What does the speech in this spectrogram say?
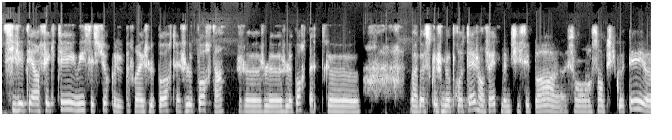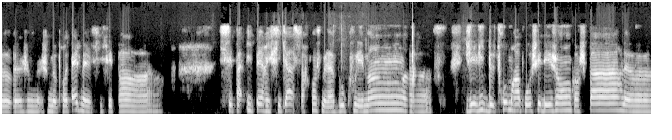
si j'étais infectée, oui, c'est sûr que je le porte. Je le porte, hein. Je le, je le, je le porte parce que, bah, parce que je me protège en fait, même si c'est pas euh, sans, sans psychoter, euh, je, me- protège, même si c'est pas, si c'est pas hyper efficace. Par contre, je me lave beaucoup les mains. euh, J'évite de trop me rapprocher des gens quand je parle. euh,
